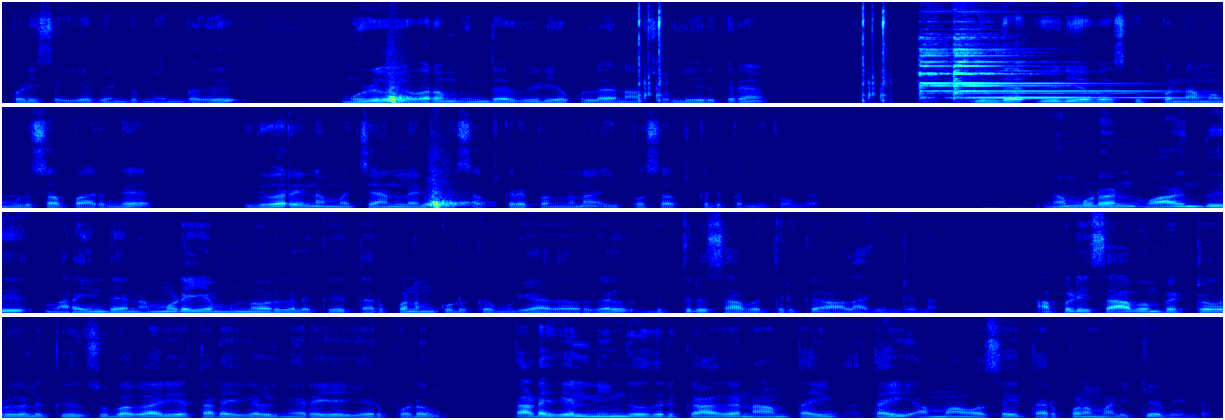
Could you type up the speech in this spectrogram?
எப்படி செய்ய வேண்டும் என்பது முழு விவரம் இந்த வீடியோக்குள்ளே நான் சொல்லியிருக்கிறேன். இந்த வீடியோவை ஸ்கிப் பண்ணாமல் முழுசாக பாருங்கள் இதுவரை நம்ம சேனலை நீங்கள் சப்ஸ்கிரைப் பண்ணலன்னா இப்போ சப்ஸ்கிரைப் பண்ணிக்கோங்க. நம்முடன் வாழ்ந்து மறைந்த நம்முடைய முன்னோர்களுக்கு தர்ப்பணம் கொடுக்க முடியாதவர்கள் பித்ரு சாபத்திற்கு ஆளாகின்றனர். அப்படி சாபம் பெற்றவர்களுக்கு சுபகாரிய தடைகள் நிறைய ஏற்படும். தடைகள் நீங்குவதற்காக நாம் தை தை அமாவாசை தர்ப்பணம் அளிக்க வேண்டும்.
